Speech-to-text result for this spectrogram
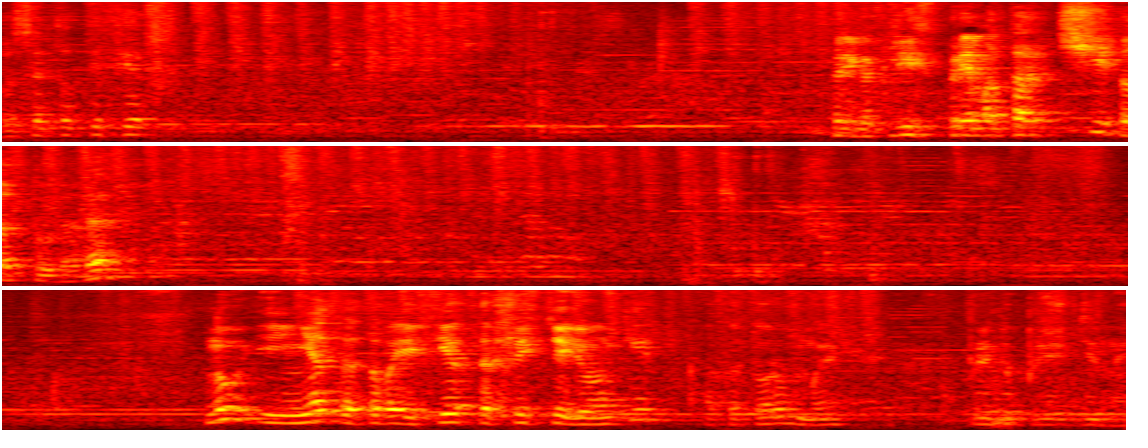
раз этот эффект. Смотри, как лист прямо торчит оттуда, да? Ну и нет этого эффекта шестеренки, о котором мы предупреждены.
